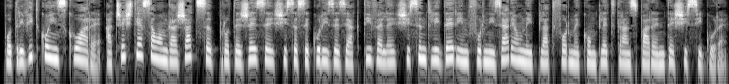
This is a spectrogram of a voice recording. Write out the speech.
Potrivit Coinscoare, aceștia s-au angajat să protejeze și să securizeze activele și sunt lideri în furnizarea unei platforme complet transparente și sigure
